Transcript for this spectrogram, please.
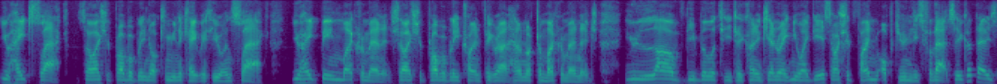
you hate Slack, so I should probably not communicate with you on Slack. You hate being micromanaged, so I should probably try and figure out how not to micromanage. You love the ability to kind of generate new ideas, so I should find opportunities for that. So you've got those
